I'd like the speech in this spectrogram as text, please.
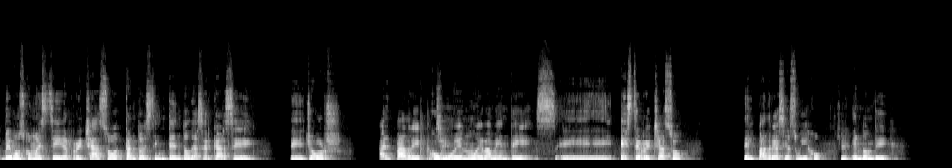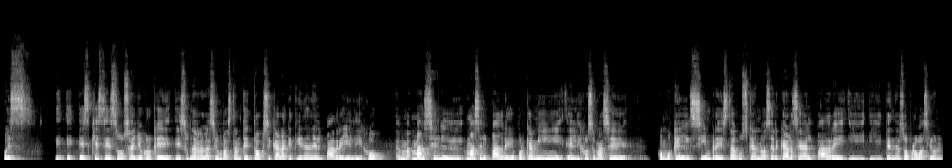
vemos como este rechazo, tanto este intento de acercarse de George al padre como nuevamente eh, este rechazo del padre hacia su hijo. En donde, pues, e, e, es que es eso, o sea, yo creo que es una relación bastante tóxica la que tienen el padre y el hijo. Eh, más el, más el padre, ¿eh? porque a mí el hijo se me hace como que él siempre está buscando acercarse al padre y, y tener su aprobación.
